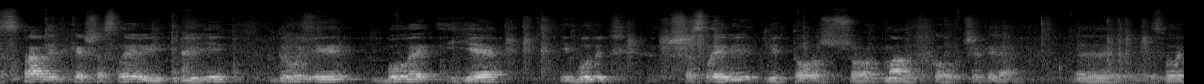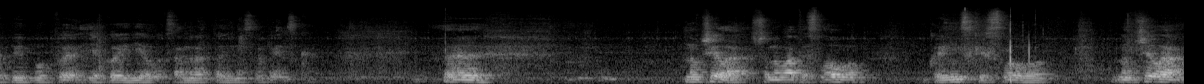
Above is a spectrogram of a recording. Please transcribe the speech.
справді такий щасливий, і мої друзі були, є і будуть щасливі від того, що мали такого вчителя е, з великої букви, якою є Олександра Антонівна Сербинська. Е, Навчила шанувати слово, українське слово, навчила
